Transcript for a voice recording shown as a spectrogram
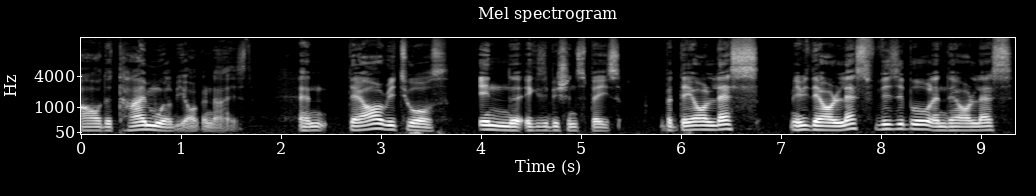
how the time will be organized. And there are rituals in the exhibition space but they are less maybe they are less visible and they are less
